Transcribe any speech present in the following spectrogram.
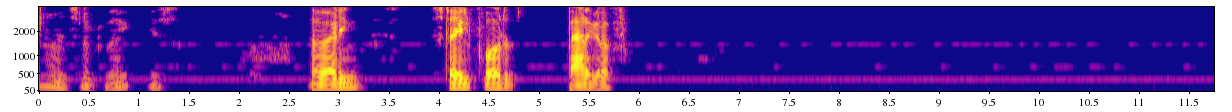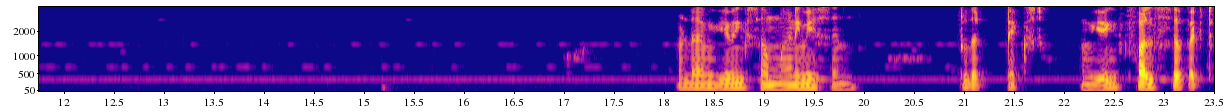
now it's look like this. I'm adding style for paragraph. And I'm giving some animation to the text. I'm giving false effect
